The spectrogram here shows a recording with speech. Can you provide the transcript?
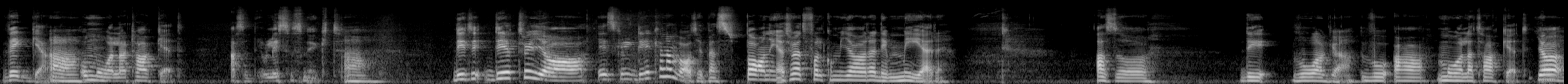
väggen. Ja. Och målar taket. Alltså det blir så snyggt. Ja. Det, det tror jag, det skulle det kunna vara typ en spaning. Jag tror att folk kommer göra det mer. Alltså, det, Våga. Vå- Ja, måla taket. Jag,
